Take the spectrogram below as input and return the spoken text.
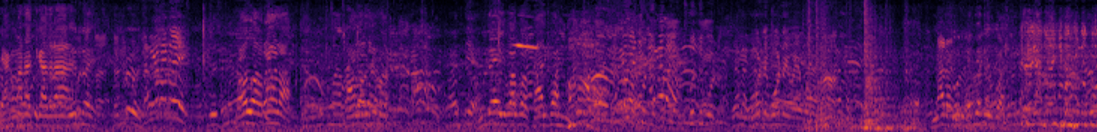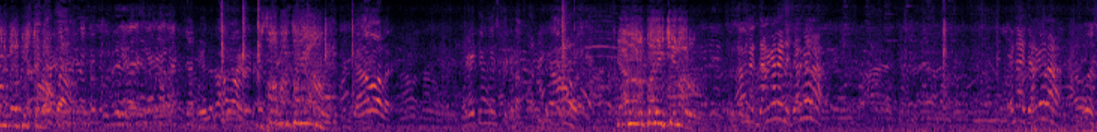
ఎగమనొచ్చు కదరా? రాలా రాలా. ఇంకా కావాలి. వెయిటింగ్ లిస్ట్ ఇక్కడ. రూపాయలు ఇచ్చినారు? సరిపోయి కృష్ణగారు 那讲了，不是。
